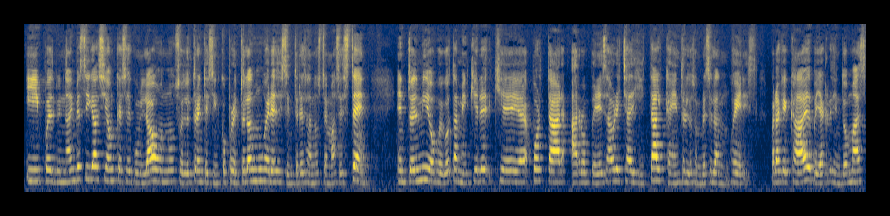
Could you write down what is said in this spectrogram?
y pues vi una investigación que según la ONU solo el 35% de las mujeres está interesadas en los temas STEM. Entonces mi videojuego también quiere, quiere aportar a romper esa brecha digital que hay entre los hombres y las mujeres, para que cada vez vaya creciendo más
